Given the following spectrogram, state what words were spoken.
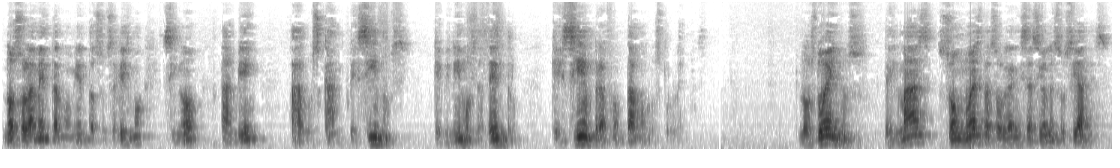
no solamente al movimiento socialismo, sino también a los campesinos que venimos de adentro, que siempre afrontamos los problemas. Los dueños del MAS son nuestras organizaciones sociales,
